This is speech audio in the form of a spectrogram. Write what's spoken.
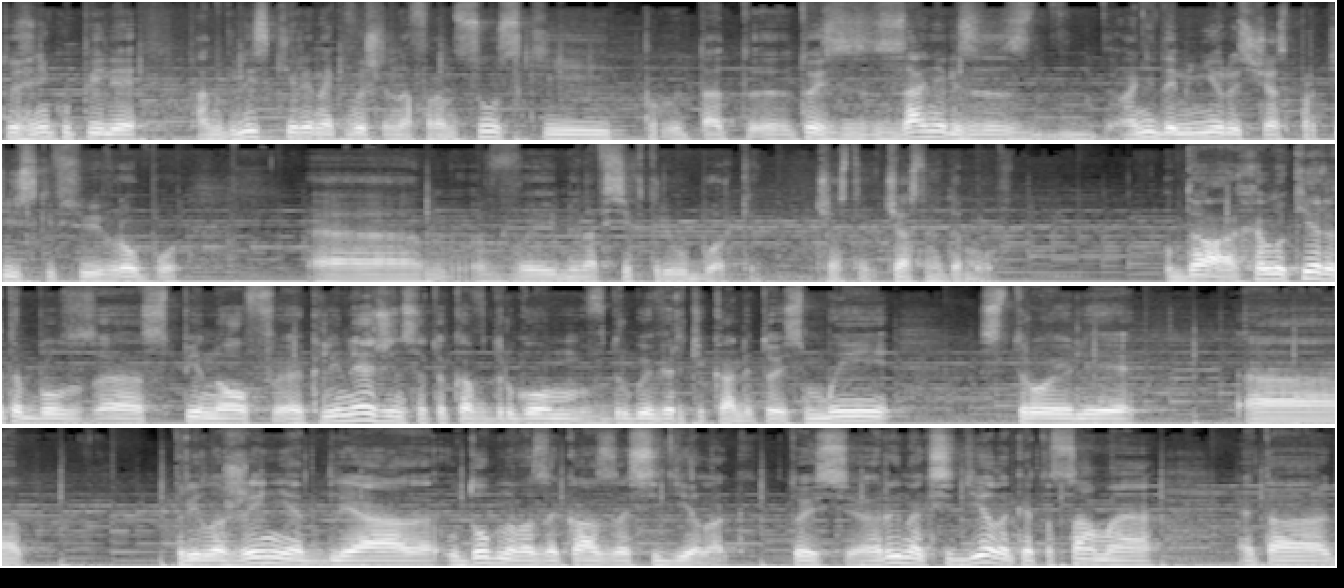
То есть они купили английский рынок, вышли на французский, то есть заняли, они доминируют сейчас практически всю Европу э, в именно в секторе уборки частных, частных домов. Да, Hello Care это был э, спин-офф Clean Agents, только в, другом, в другой вертикали. То есть мы строили Э, приложение для удобного заказа сиделок. То есть рынок сиделок это самая, это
